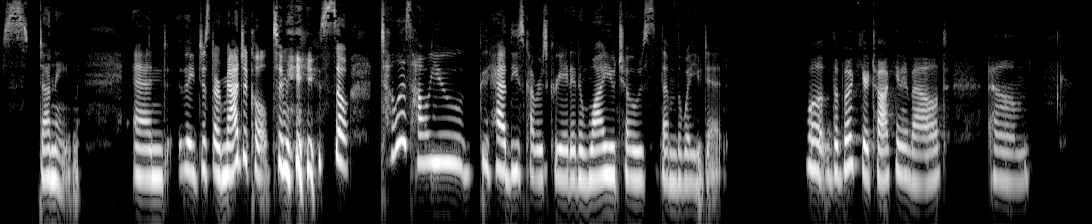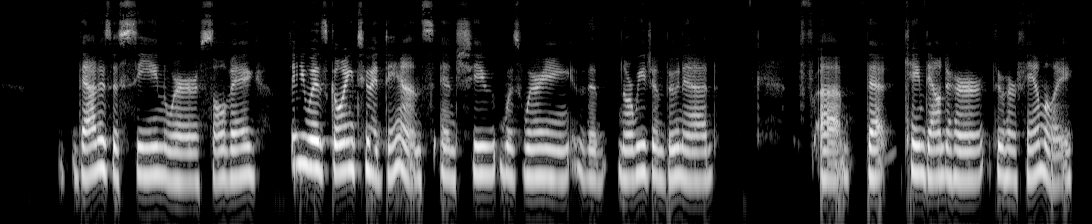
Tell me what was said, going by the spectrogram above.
stunning and they just are magical to me. So tell us how you had these covers created and why you chose them the way you did. Well, the book you're talking about, um, that is a scene where Solveig, she was going to a dance and she was wearing the Norwegian bunad f- um, that came down to her through her family.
